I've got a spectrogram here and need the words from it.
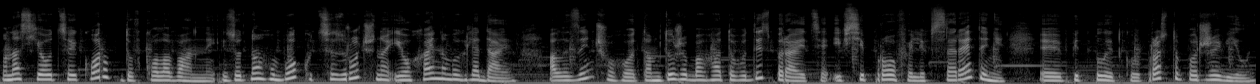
У нас є оцей короб довкола ванни, і з одного боку це зручно і охайно виглядає, але з іншого там дуже багато води збирається, і всі профілі всередині е, під плиткою просто поржавіли.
